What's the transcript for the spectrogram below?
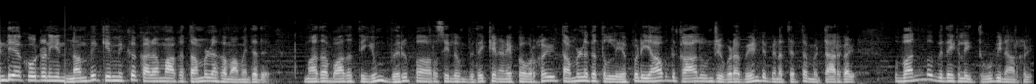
இந்தியா கூட்டணியின் நம்பிக்கைமிக்க களமாக தமிழகம் அமைந்தது. மதவாதத்தையும் வெறுப்பு அரசியலும் விதைக்க நினைப்பவர்கள் தமிழகத்தில் எப்படியாவது காலூன்றி விட வேண்டும் என திட்டமிட்டார்கள். வன்ம விதைகளை தூவினார்கள்.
